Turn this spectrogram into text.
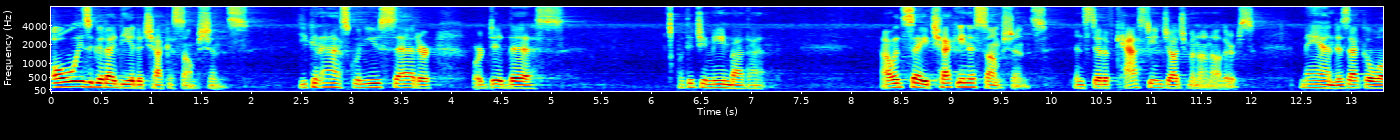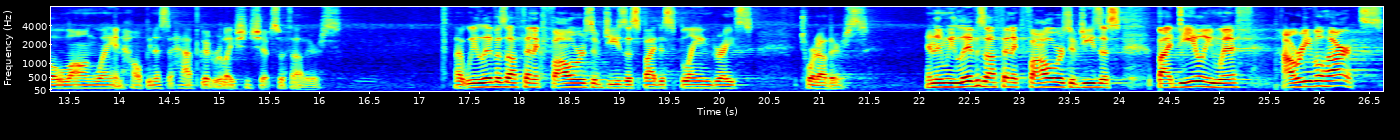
always a good idea to check assumptions. You can ask when you said or, or did this, what did you mean by that? I would say checking assumptions instead of casting judgment on others. Man, does that go a long way in helping us to have good relationships with others? That we live as authentic followers of Jesus by displaying grace toward others. And then we live as authentic followers of Jesus by dealing with our evil hearts.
